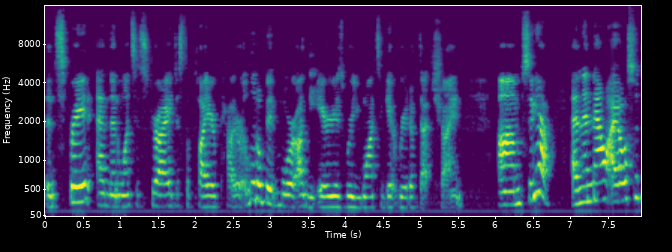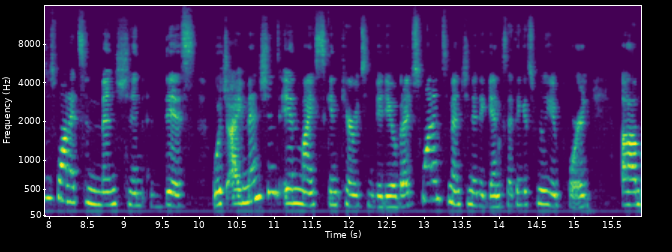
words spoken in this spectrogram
then spray it, and then once it's dry, just apply your powder a little bit more on the areas where you want to get rid of that shine. Um, so yeah, and then now I also just wanted to mention this, which I mentioned in my skincare routine video, but I just wanted to mention it again because I think it's really important. Um,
